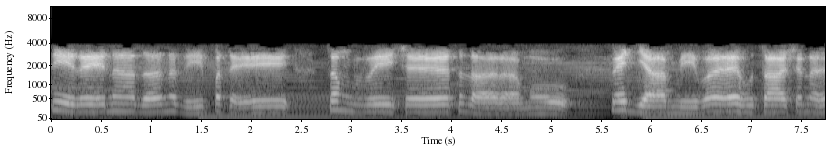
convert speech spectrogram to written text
तीरेण दनदीपते संवेश तदा रामो वेद्यामिव हुताशनः।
